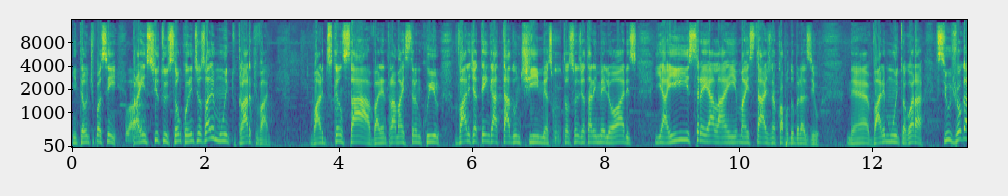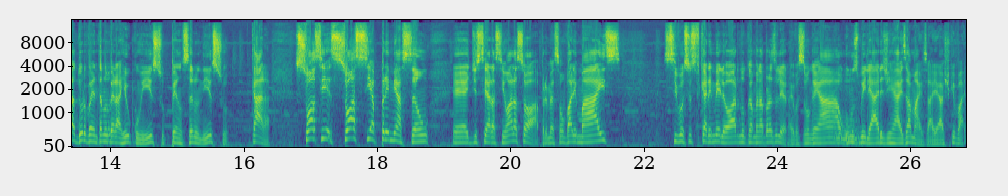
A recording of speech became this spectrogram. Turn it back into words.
Então, tipo assim, Claro. pra instituição, Corinthians vale muito, claro que vale. Vale descansar, vale entrar mais tranquilo, vale já ter engatado um time, as contratações já estarem melhores, e aí estrear lá em mais tarde na Copa do Brasil, né? Vale muito. Agora, se o jogador vai entrar no Beira-Rio com isso, pensando nisso, cara, só se, só se a premiação é, disser assim, olha só, a premiação vale mais se vocês ficarem melhor no Campeonato Brasileiro. Aí vocês vão ganhar alguns milhares de reais a mais. Aí acho que vale.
